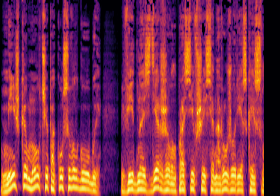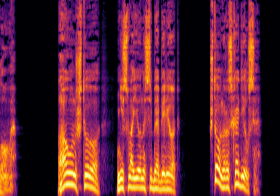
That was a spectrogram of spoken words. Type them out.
Мишка молча покусывал губы, видно, сдерживал просившееся наружу резкое слово. — А он что, не свое на себя берет? Что он расходился? —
